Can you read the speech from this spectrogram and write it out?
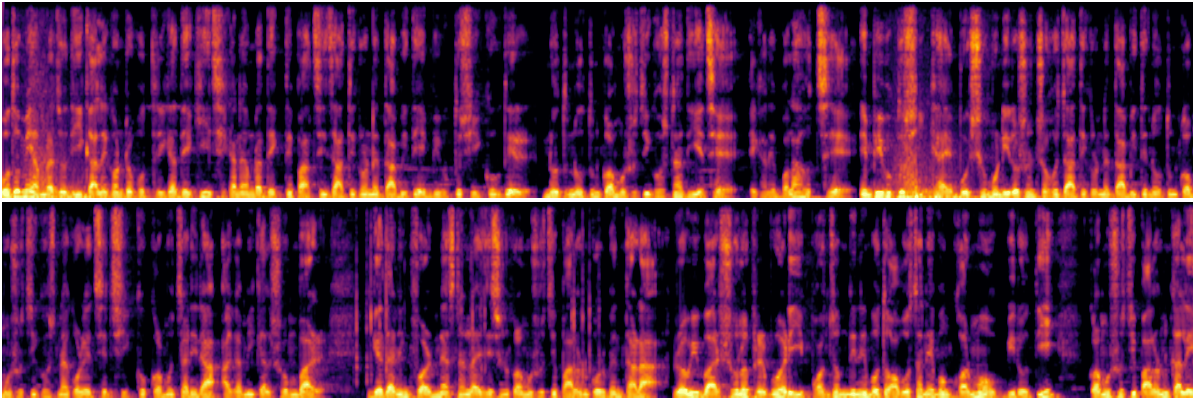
প্রথমে আমরা যদি কালেকণ্ঠ পত্রিকা দেখি, সেখানে আমরা দেখতে পাচ্ছি জাতিকরণের দাবিতে এমপিভুক্ত শিক্ষকদের নতুন নতুন কর্মসূচি ঘোষণা দিয়েছে। এখানে বলা হচ্ছে, এমপিভুক্ত শিক্ষায় বৈষম্য নিরসন সহ জাতিকরণের দাবিতে নতুন কর্মসূচি ঘোষণা করেছেন শিক্ষক কর্মচারীরা। আগামীকাল সোমবার গ্যাদারিং ফর ন্যাশনালাইজেশন কর্মসূচি পালন করবেন তারা। রবিবার ষোলো ফেব্রুয়ারি পঞ্চম দিনের মতো অবস্থান এবং কর্মবিরতি কর্মসূচি পালনকালে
